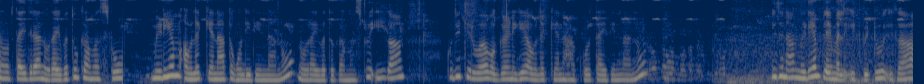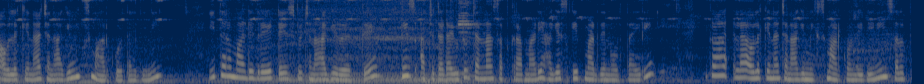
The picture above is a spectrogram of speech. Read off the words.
ನೋಡ್ತಾ ಇದ್ದೀರಾ, ನೂರೈವತ್ತು ಗ್ರಾಮಷ್ಟು ಮೀಡಿಯಮ್ ಅವಲಕ್ಕಿಯನ್ನು ತೊಗೊಂಡಿದ್ದೀನಿ ನಾನು, ನೂರೈವತ್ತು ಗ್ರಾಮಷ್ಟು. ಈಗ ಕುದೀತಿರುವ ಒಗ್ಗರಣೆಗೆ ಅವಲಕ್ಕಿಯನ್ನು ಹಾಕ್ಕೊಳ್ತಾ ಇದ್ದೀನಿ ನಾನು. ಇದನ್ನು ಮೀಡಿಯಂ ಫ್ಲೇಮಲ್ಲಿ ಇಟ್ಬಿಟ್ಟು ಈಗ ಅವಲಕ್ಕಿನ ಚೆನ್ನಾಗಿ ಮಿಕ್ಸ್ ಮಾಡ್ಕೊಳ್ತಾ ಇದ್ದೀನಿ. ಈ ಥರ ಮಾಡಿದರೆ ಟೇಸ್ಟು ಚೆನ್ನಾಗಿರುತ್ತೆ. ಪ್ಲೀಸ್ ಅಚ್ಚುತಡ ಯೂಟ್ಯೂಬ್ ಚಾನಲ್ನ ಸಬ್ಸ್ಕ್ರೈಬ್ ಮಾಡಿ, ಹಾಗೆ ಸ್ಕಿಪ್ ಮಾಡದೆ ನೋಡ್ತಾ ಇರಿ. ಈಗ ಎಲ್ಲ ಅವಲಕ್ಕಿನ ಚೆನ್ನಾಗಿ ಮಿಕ್ಸ್ ಮಾಡ್ಕೊಂಡಿದ್ದೀನಿ. ಸ್ವಲ್ಪ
